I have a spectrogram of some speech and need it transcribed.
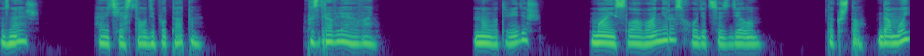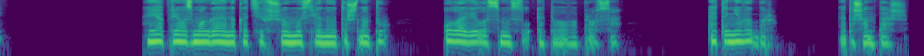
Знаешь, а ведь я стал депутатом. Поздравляю, Вань. Ну вот видишь, мои слова не расходятся с делом. Так что, домой? Я, превозмогая накатившую мысленную тошноту, уловила смысл этого вопроса. Это не выбор, это шантаж.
